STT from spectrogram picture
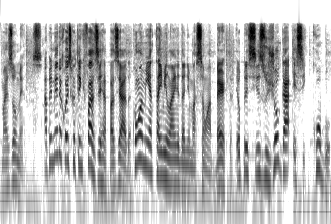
mais ou menos. A primeira coisa que eu tenho que fazer, rapaziada, com a minha timeline da animação aberta, eu preciso jogar esse cubo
